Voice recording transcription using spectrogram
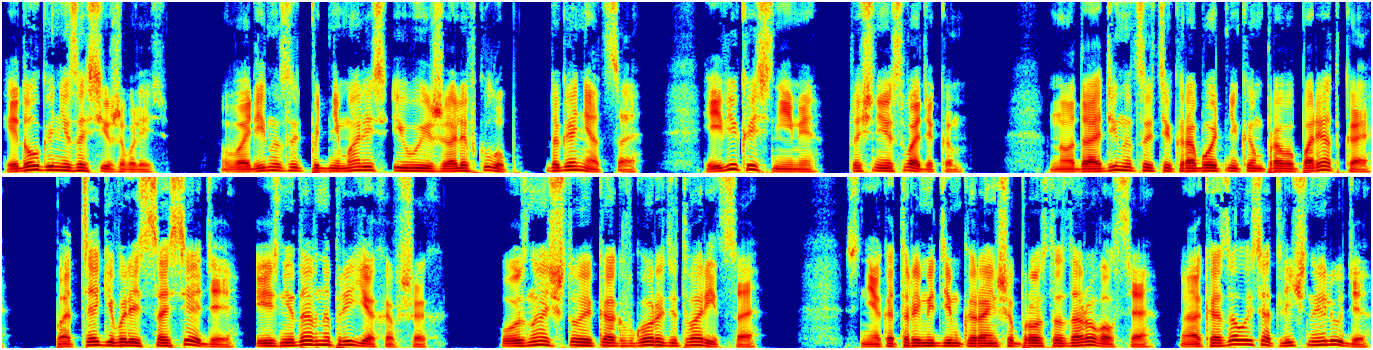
и долго не засиживались. В одиннадцать поднимались и уезжали в клуб, догоняться. И Вика с ними, точнее с Вадиком. Но до одиннадцати к работникам правопорядка подтягивались соседи из недавно приехавших. Узнать, что и как в городе творится. С некоторыми Димка раньше просто здоровался, а оказалось отличные люди,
